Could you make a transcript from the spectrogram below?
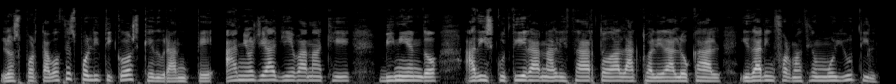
los portavoces políticos que durante años ya llevan aquí viniendo a discutir, a analizar toda la actualidad local y dar información muy útil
